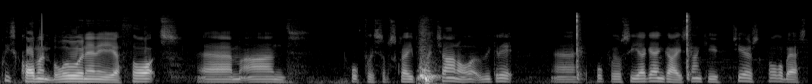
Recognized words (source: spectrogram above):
Please comment below on any of your thoughts um, and hopefully subscribe to my channel, that would be great. Uh, hopefully we'll see you again guys. Thank you. Cheers. All the best.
